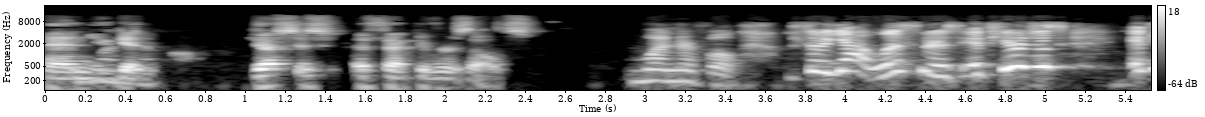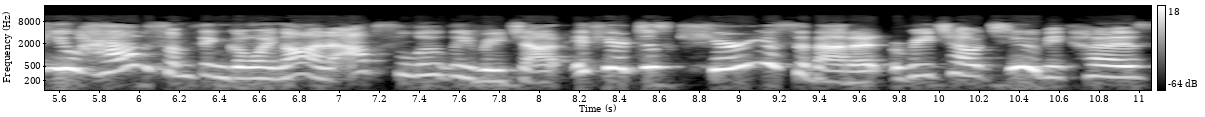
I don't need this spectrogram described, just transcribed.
and you Wonderful. get just as effective results Wonderful. So yeah, listeners, if you're just if you have something going on, absolutely reach out. If you're just curious about it, reach out too because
